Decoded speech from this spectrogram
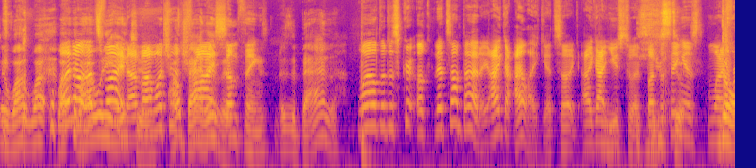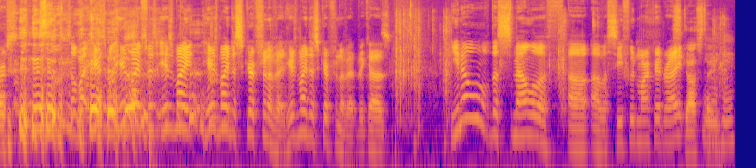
Hey, why, why, why, Well, no, why that's would fine. I, you? I want you How to bad try some things. Is it bad? Well, the description that's not bad. I got I like it, so I got used to it. But the Used to thing it. is, when No. I first so my, here's, my, here's, my, here's my here's my description of it. Here's my description of it because you know the smell of a, uh, of a seafood market, right? Disgusting. Mhm.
